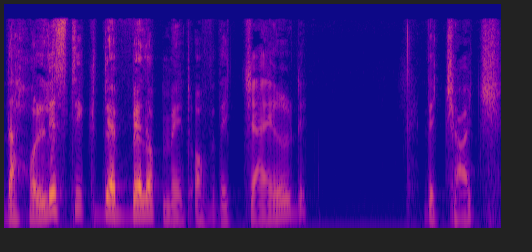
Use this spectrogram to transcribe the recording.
the holistic development of the child, the church,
